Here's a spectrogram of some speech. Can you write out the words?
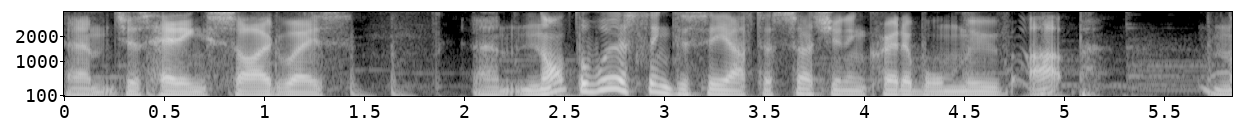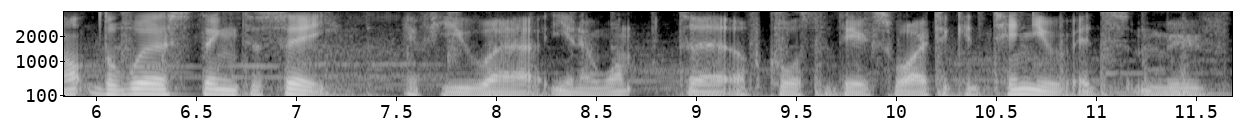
um, just heading sideways. Um, not the worst thing to see after such an incredible move up. Not the worst thing to see if you uh, you know want, to, of course, the DXY to continue its move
